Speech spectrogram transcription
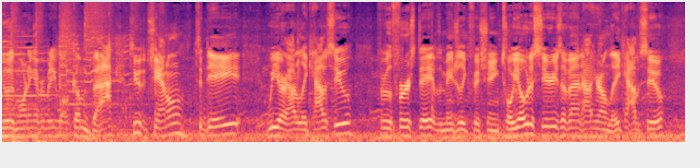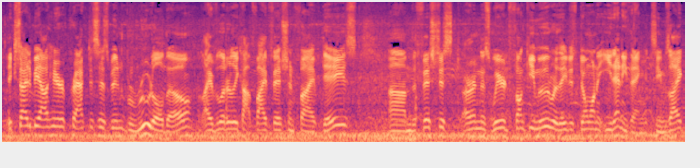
Good morning everybody, welcome back to the channel. Today we are out of Lake Havasu for the first day of the Major League Fishing Toyota Series event out here on Lake Havasu. Excited to be out here. Practice has been brutal though. I've literally caught five fish in five days. Um, the fish just are in this weird funky mood where they just don't want to eat anything it seems like.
